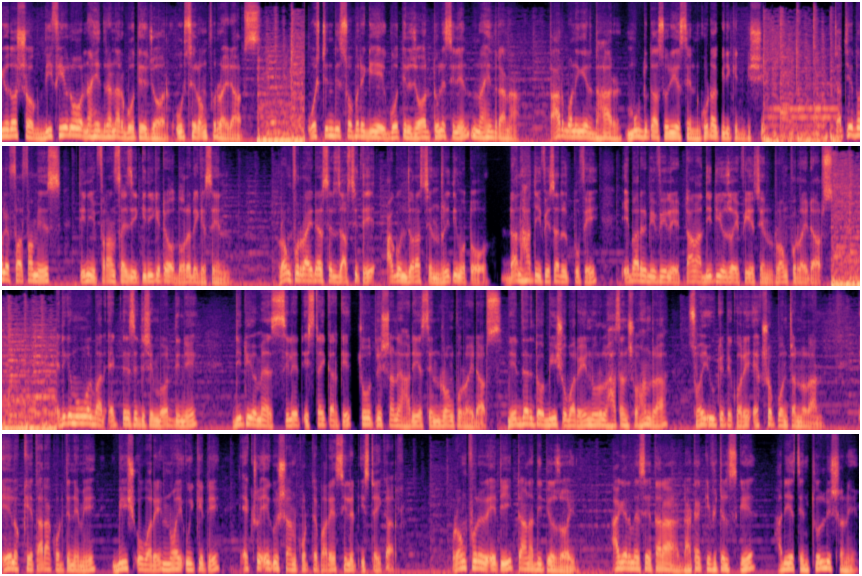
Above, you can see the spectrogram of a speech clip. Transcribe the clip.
প্রিয় দর্শক বিপিএল ও নাহিদ রানার গতির জ্বর উঠছে রংপুর রাইডার্স। ওয়েস্ট ইন্ডিজ সফরে গিয়ে গতির জ্বর তুলেছিলেন নাহিদ রানা। তার বোলিংয়ের ধার মুগ্ধতা সরিয়েছেন গোটা ক্রিকেট বিশ্বে। জাতীয় দলের পারফরমেন্স তিনি ফ্রান্সাইজি ক্রিকেটেও ধরে রেখেছেন। রংপুর রাইডার্সের জার্সিতে আগুন জড়াচ্ছেন রীতিমতো। ডানহাতি পেসারের তুফে এবারের বিপিএলে টানা দ্বিতীয় জয় পেয়েছেন রংপুর রাইডার্স। এদিকে মঙ্গলবার একত্রিশে ডিসেম্বর দিনে দ্বিতীয় ম্যাচ সিলেট স্ট্রাইকারকে চৌত্রিশ রানে হারিয়েছেন রংপুর রাইডার্স। নির্ধারিত বিশ ওভারে নুরুল হাসান সোহানরা ছয় উইকেটে করে একশো পঞ্চান্ন রান। এ লক্ষ্যে তারা করতে নেমে বিশ ওভারে নয় উইকেটে একশো একুশ রান করতে পারে সিলেট স্ট্রাইকার। রংপুরের এটি টানা দ্বিতীয় জয়। আগের ম্যাচে তারা ঢাকা ক্যাপিটালসকে হারিয়েছেন চল্লিশ রানে।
